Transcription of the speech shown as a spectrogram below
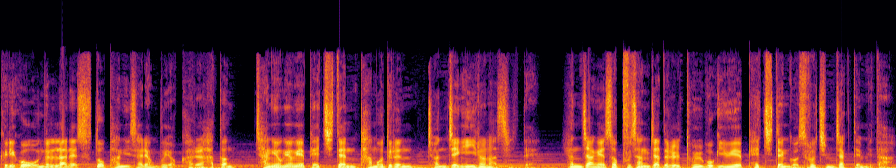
그리고 오늘날의 수도 방위사령부 역할을 하던 장용영에 배치된 다모들은 전쟁이 일어났을 때 현장에서 부상자들을 돌보기 위해 배치된 것으로 짐작됩니다.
